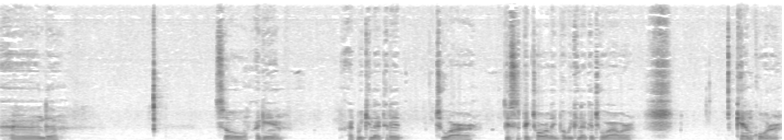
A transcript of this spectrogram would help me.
And uh, so again, like we connected it to our, this is pictorially, but we connected to our camcorder.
